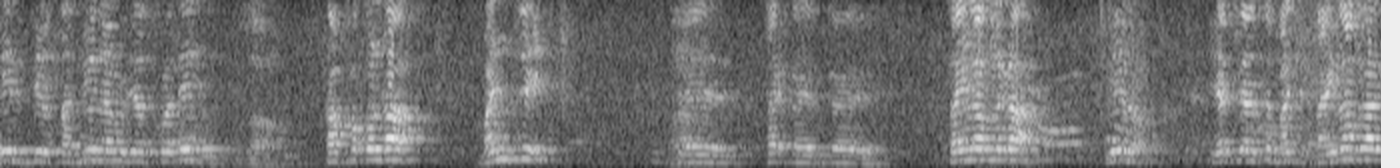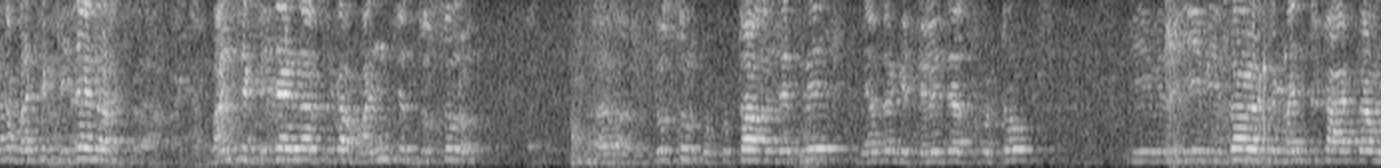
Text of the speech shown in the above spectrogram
మీరు దీన్ని సద్వినియోగం చేసుకొని తప్పకుండా మంచి టైలర్లుగా మీరు ఏం చేస్తే మంచి టైలర్లు అంటే మంచి డిజైనర్స్. మంచి డిజైనర్స్గా మంచి దుస్తులు దుస్తులు కుట్టాలని చెప్పి మీ అందరికీ తెలియజేసుకుంటూ ఈ విధ- ఈ విధమైన మంచి కార్యక్రమం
